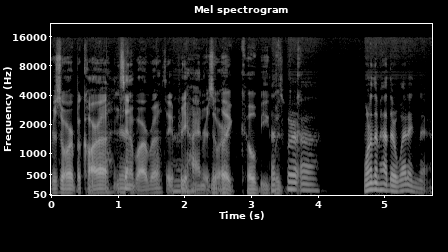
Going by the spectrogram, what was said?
resort, Bacara in Yeah. Santa Barbara. It's like a pretty Oh. high end resort. like Kobe. That's with, where uh, one of them had their wedding there.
